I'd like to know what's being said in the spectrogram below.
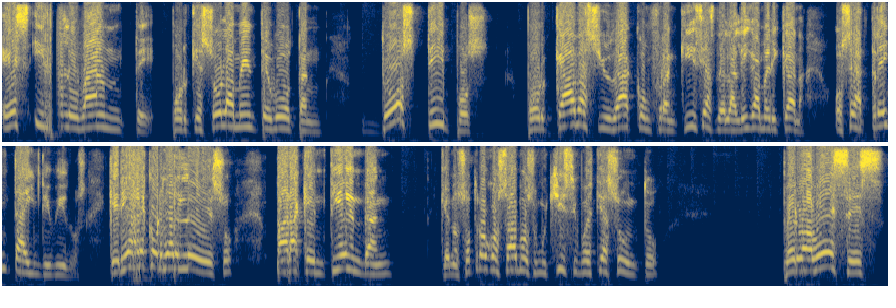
es irrelevante porque solamente votan dos tipos por cada ciudad con franquicias de la Liga Americana, o sea, 30 individuos. Quería recordarle eso para que entiendan que nosotros gozamos muchísimo este asunto, pero a veces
